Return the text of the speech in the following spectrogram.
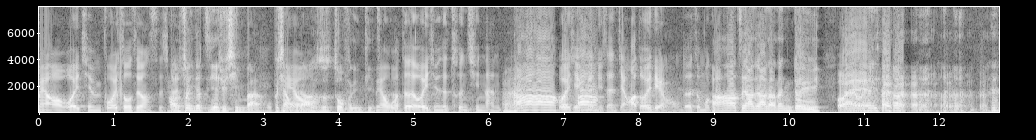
没有，我以前不会做这种事情。哦，所以你就直接去侵犯，我不像我是做伏地挺身。没有，我这我以前是纯情男。哎好好好好，我以前跟女生讲话都会脸红的，怎么敢？好好，这样这样这样。那你对于，喂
